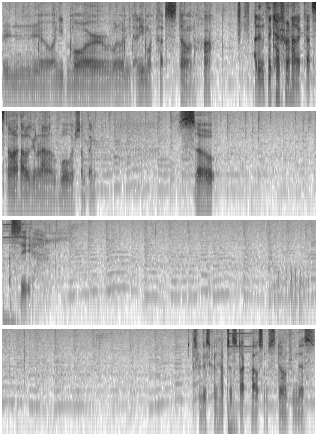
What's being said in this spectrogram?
No, I need more... What do I need? I need more cut stone. Huh. I didn't think I'd run out of cut stone. I thought I was going to run out of wool or something. So... Let's see. So we're just going to have to stockpile some stone from this.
